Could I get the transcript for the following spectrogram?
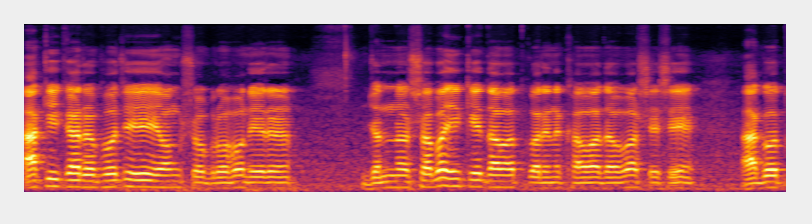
আকিকার ভোজে অংশগ্রহণের জন্য সবাইকে দাওয়াত করেন। খাওয়া দাওয়া শেষে আগত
